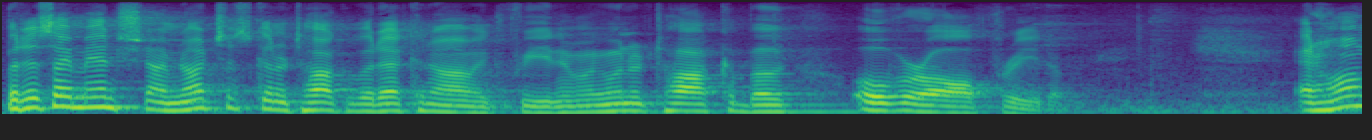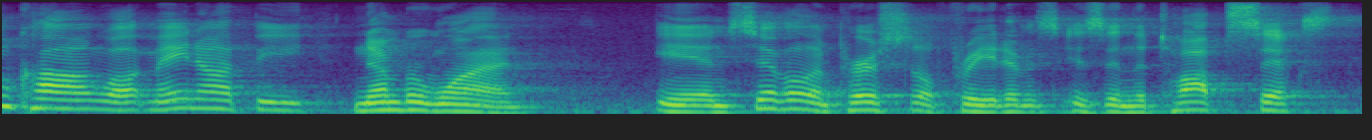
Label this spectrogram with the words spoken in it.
But as I mentioned, I'm not just going to talk about economic freedom, I'm going to talk about overall freedom. And Hong Kong, while it may not be number one, in civil and personal freedoms is in the top six,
